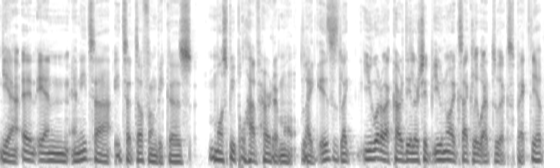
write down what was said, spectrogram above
Yeah, and and, and it's a it's a tough one because most people have heard them all. Like it's like you go to a car dealership, you know exactly what to expect. Yep.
